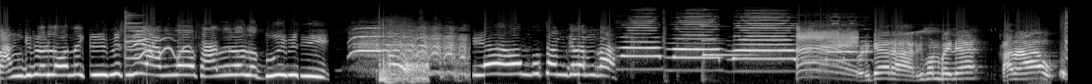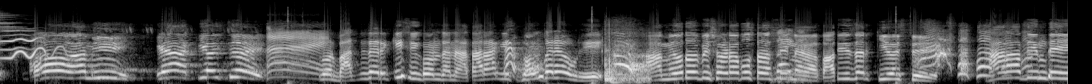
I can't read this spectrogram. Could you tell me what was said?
বাঙ্গির হলো অনেক দুই বিসি আমার ফারের হলো দুই ইয়া গেলাম গা। ওটা কে রা রিফন ভাই না খারাও ও আমি। কে কি হয়েছে তোমার বাতিদার কিছুই কোন জানা তারা কি ফোন করে উঠে। আমিও তো বিষয়টা বুঝতে পারছি না বাতিজার কি হয়েছে সারাদিন দেই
